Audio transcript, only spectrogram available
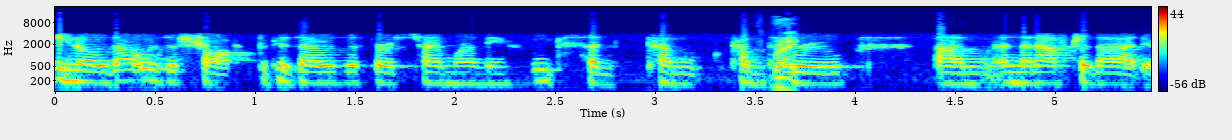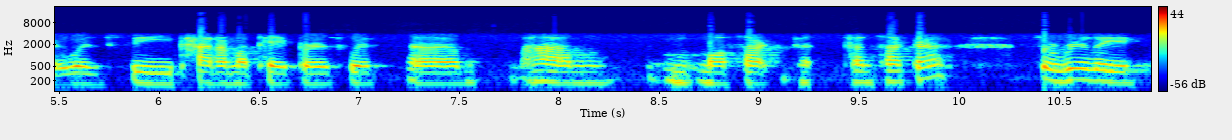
you know, that was a shock because that was the first time one of these leaks had come come Right. through. Um, and then after that, it was the Panama Papers with uh, um, Mossack Fonseca. So really,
